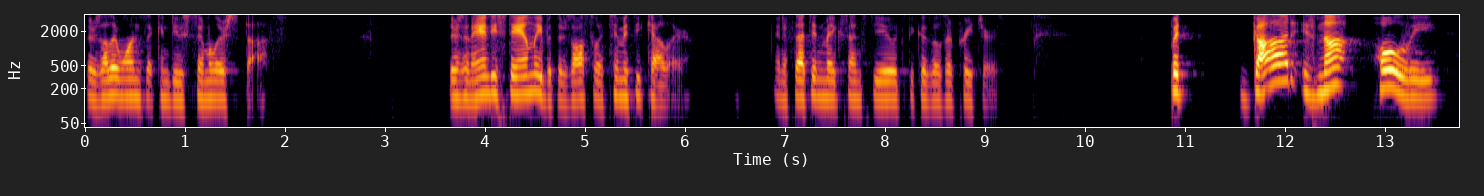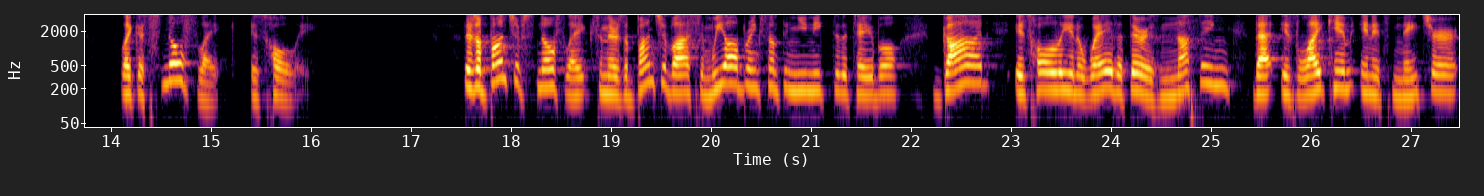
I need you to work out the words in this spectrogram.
there's other ones that can do similar stuff. There's an Andy Stanley, but there's also a Timothy Keller. And if that didn't make sense to you, it's because those are preachers. But God is not holy like a snowflake is holy. There's a bunch of snowflakes and there's a bunch of us, and we all bring something unique to the table. God is holy in a way that there is nothing that is like him in its nature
